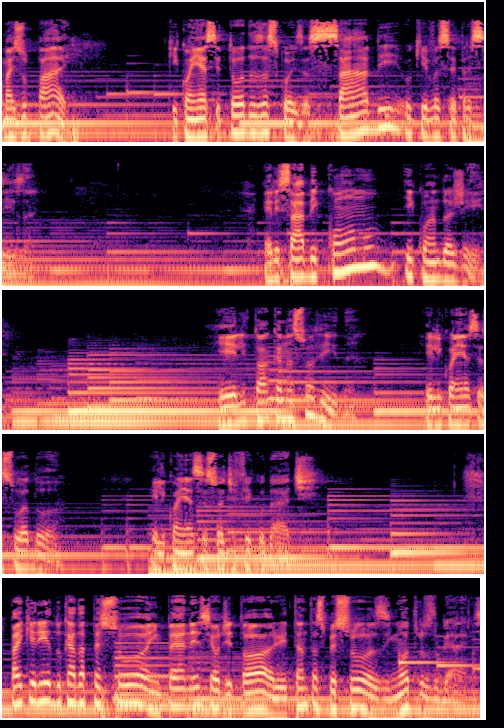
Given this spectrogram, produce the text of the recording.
Mas o Pai, que conhece todas as coisas, sabe o que você precisa. Ele sabe como e quando agir. E Ele toca na sua vida. Ele conhece a sua dor. Ele conhece a sua dificuldade. Pai querido, cada pessoa em pé nesse auditório e tantas pessoas em outros lugares.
